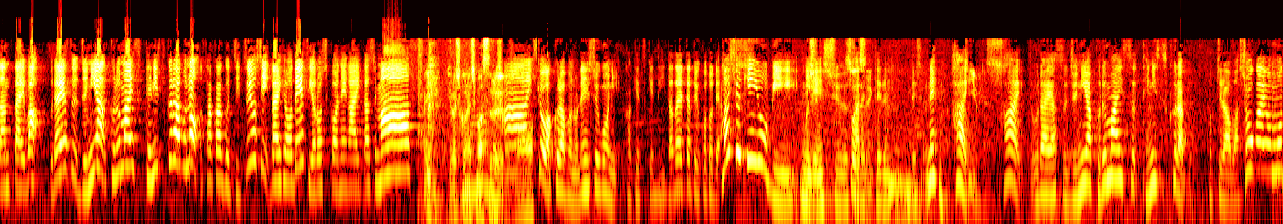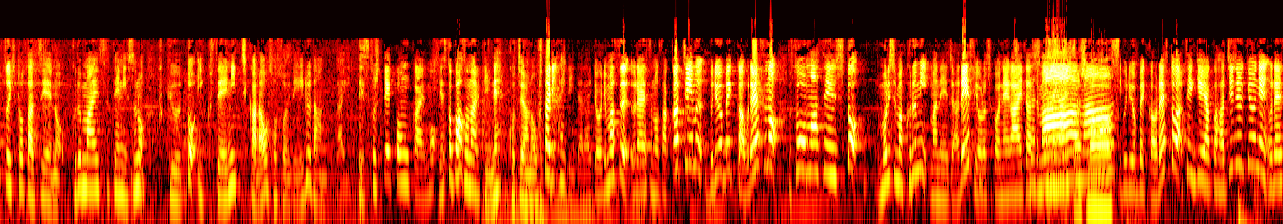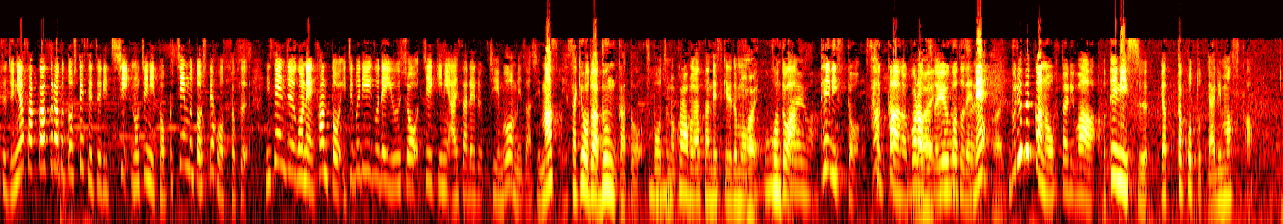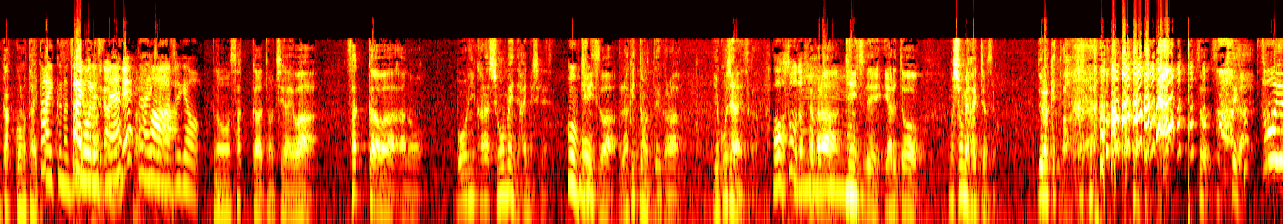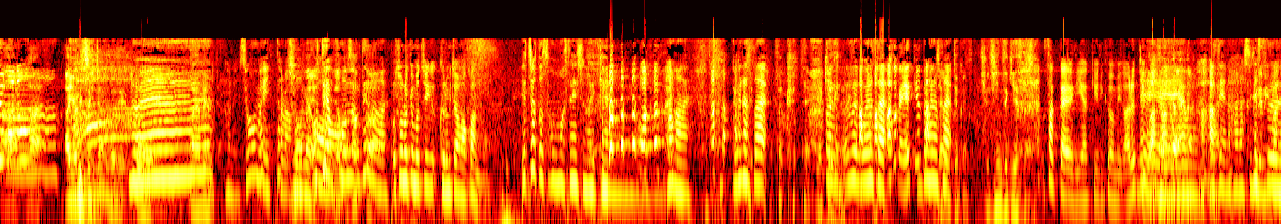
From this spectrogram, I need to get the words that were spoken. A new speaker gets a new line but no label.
団体は浦安ジュニア車椅子テニスクラブの坂口剛代表です。よろしくお願いいたします。
はい、よろしくお願いします。
はい今日はクラブの練習後に駆けつけていただいたということで毎週金曜日に練習されてるんですよね。はい。
金曜日です。
はい。浦安ジュニア車椅子テニスクラブ。こちらは障害を持つ人たちへの車椅子テニスの普及と育成に力を注いでいる団体です。そして今回もゲストパーソナリティねこちらのお二人来ていただいております、浦安のサッカーチームブリオベッカ浦安の相馬選手と森島くるみマネージャーです。よろしくお願いいたします。
ます。
ブリオベッカ浦安とは1989年浦安ジュニアサッカークラブとして設立し後にトップチームとして発足。2015年関東一部リーグで優勝地域に愛されるチームを目指します。先ほどは文化とスポーツのコラボだったんですけれども、
はい。
今度はテニスとサッカーのコラボということでね、
はい。
ブリオベッカのお二人はテニスやったことってありますか？
学校の体育。
体育の授業ですね。
体育の
授業
あのサッカーとの違いはサッカーはあのボールから正面に入んなきゃいけないんですよ、
うんう。ん
テニスはラケット持ってるから横じゃないですか。
あそうだ。そうだ
だからテニスでやるともう正面入っちゃうんですよ。でラケット。そうそう癖が。
そういうもの？
あ,、はい、あ寄りすぎちゃう。これでこうあやべえみたいな。
何？正面行ったら
正面。
お手
やっぱ
ほん
サッカー。
の出ない
その気持ちくるみちゃんわかんの？
えちょっと相馬選手の意見 はいごめんなさい。
サッカー野
ご
球ですね
めんなさい。
あそうか野球
ごめんなさい。
巨人好きです。から
サッカーより野球に興味があるっていう。噂の
以前の話です。
坂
